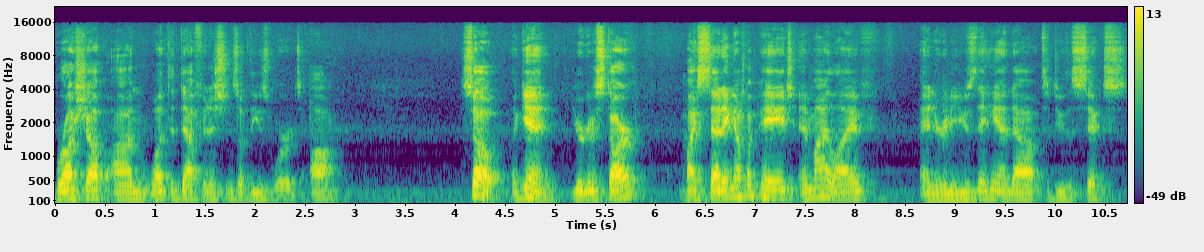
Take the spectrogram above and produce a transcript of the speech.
brush up on what the definitions of these words are. So, again, you're going to start by setting up a page in my life, and you're going to use the handout to do the six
